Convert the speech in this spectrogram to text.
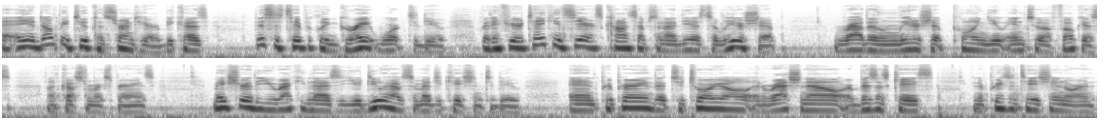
And, and you know, don't be too concerned here because this is typically great work to do. But if you're taking CX concepts and ideas to leadership rather than leadership pulling you into a focus on customer experience, make sure that you recognize that you do have some education to do. And preparing the tutorial and rationale or business case in a presentation or in,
